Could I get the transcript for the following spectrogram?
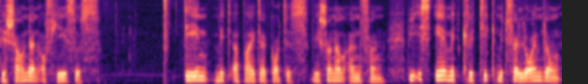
wir schauen dann auf Jesus, den Mitarbeiter Gottes, wie schon am Anfang. Wie ist er mit Kritik, mit Verleumdung,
